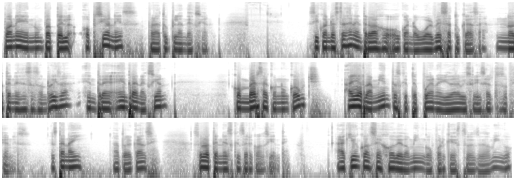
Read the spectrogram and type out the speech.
Pone en un papel opciones para tu plan de acción. Si cuando estás en el trabajo o cuando vuelves a tu casa no tenés esa sonrisa, entra, entra en acción conversa con un coach, hay herramientas que te pueden ayudar a visualizar tus opciones. Están ahí, a tu alcance. Solo tenés que ser consciente. Aquí un consejo de domingo, porque esto es de domingo,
